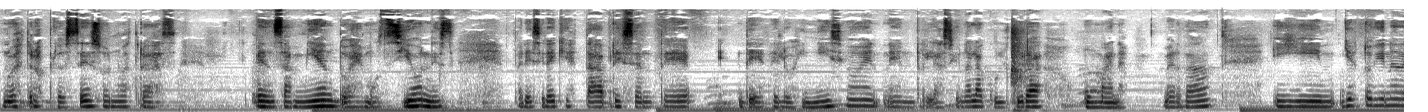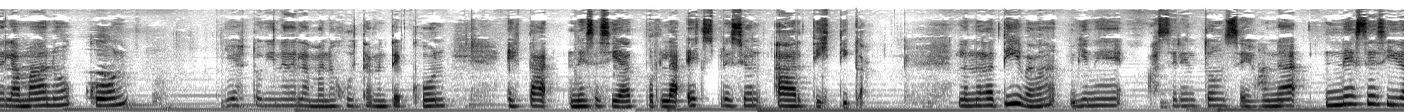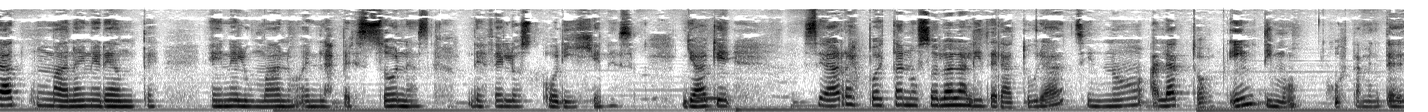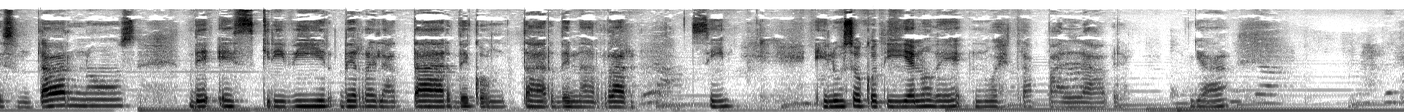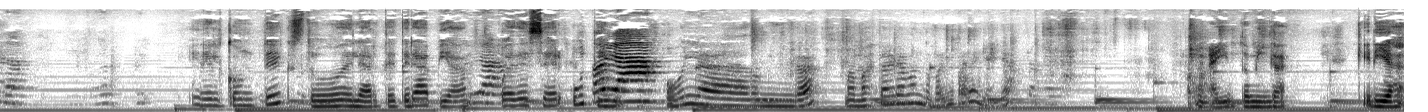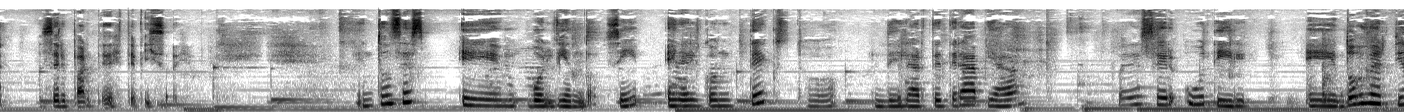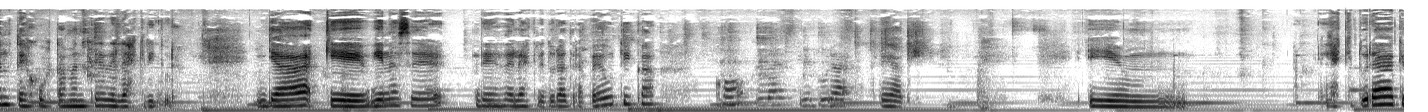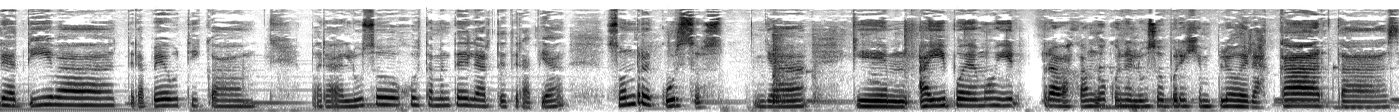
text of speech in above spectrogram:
nuestros procesos, nuestros pensamientos, emociones, pareciera que está presente desde los inicios en relación a la cultura humana, ¿verdad? Y, esto viene de la mano con, y esto viene de la mano justamente con esta necesidad por la expresión artística. La narrativa viene a ser entonces una necesidad humana inherente en el humano, en las personas, desde los orígenes, ya que se da respuesta no solo a la literatura, sino al acto íntimo justamente de sentarnos, de escribir, de relatar, de contar, de narrar, ¿sí? El uso cotidiano de nuestra palabra, ¿ya? En el contexto de la arte terapia puede ser útil. Hola. Hola, Dominga. Mamá está grabando, vaya para allá, ¿ya? Bueno, ahí Dominga quería ser parte de este episodio. Entonces, eh, volviendo, ¿sí? En el contexto de la arte terapia puede ser útil eh, dos vertientes justamente de la escritura, ya que viene a ser desde la escritura terapéutica o la escritura creativa. Em, la escritura creativa, terapéutica, para el uso justamente de la arte terapia, son recursos, ya que mm, ahí podemos ir trabajando con el uso, por ejemplo, de las cartas.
